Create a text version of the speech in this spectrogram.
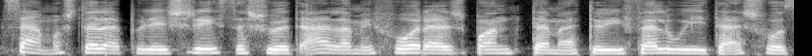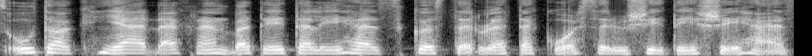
Számos település részesült állami forrásban temetői felújításhoz, utak, járdák rendbetételéhez, közterületek korszerűsítéséhez.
